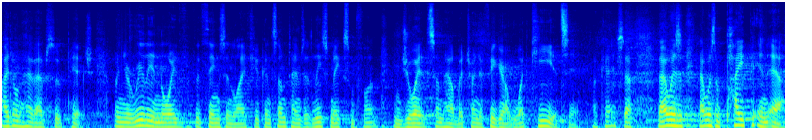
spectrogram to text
I don't have absolute pitch when you're really annoyed with things in life, you can sometimes at least make some fun, enjoy it somehow by trying to figure out what key it's in. Okay, so that was that was a pipe in F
